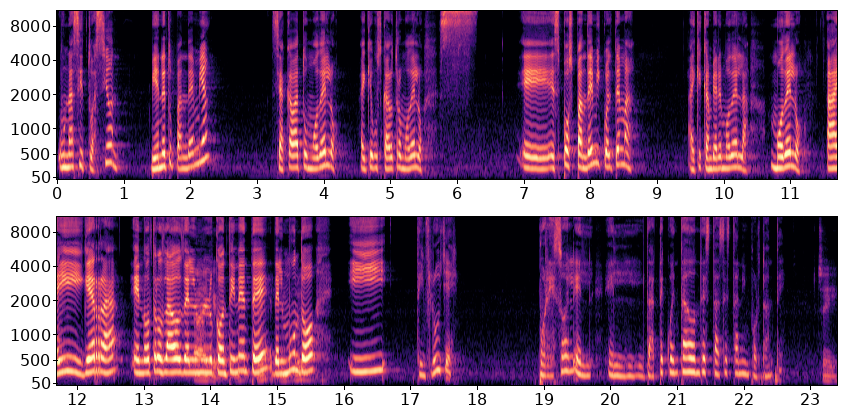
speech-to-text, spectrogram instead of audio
una situación. Viene tu pandemia, se acaba tu modelo, hay que buscar otro modelo. Eh, es pospandémico el tema, hay que cambiar el modelo. modelo. Hay guerra en otros lados del continente, del mundo, y te influye. Por eso el, el- el darte cuenta dónde estás es tan importante. Sí.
